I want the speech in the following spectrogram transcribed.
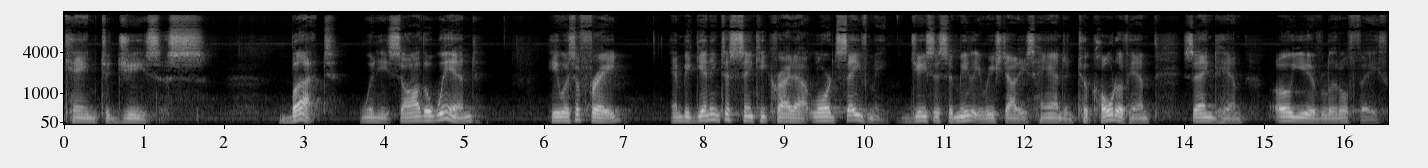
came to Jesus. But when he saw the wind, he was afraid, and beginning to sink, he cried out, Lord, save me. Jesus immediately reached out his hand and took hold of him, saying to him, O ye of little faith,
